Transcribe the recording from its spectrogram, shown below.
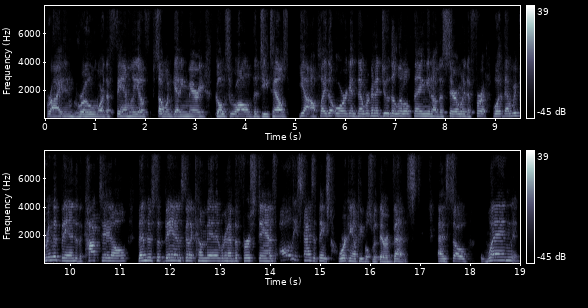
bride and groom or the family of someone getting married, go through all of the details. Yeah, I'll play the organ. Then we're gonna do the little thing, you know, the ceremony, the first. Well, then we bring the band to the cocktail. Then there's the band's gonna come in. We're gonna have the first dance. All these kinds of things, working on people's with their events. And so when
